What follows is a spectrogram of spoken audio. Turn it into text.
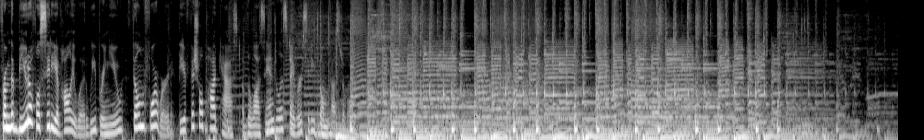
From the beautiful city of Hollywood, we bring you Film Forward, the official podcast of the Los Angeles Diversity Film Festival.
